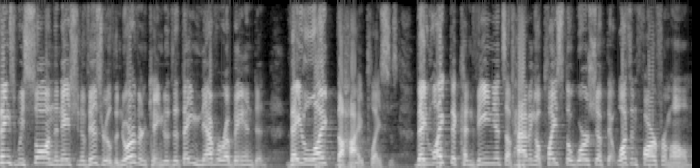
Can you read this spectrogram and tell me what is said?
Things we saw in the nation of Israel, the northern kingdom, that they never abandoned. They liked the high places. They liked the convenience of having a place to worship that wasn't far from home.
